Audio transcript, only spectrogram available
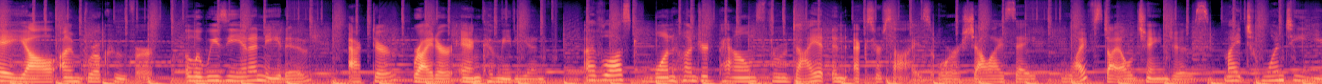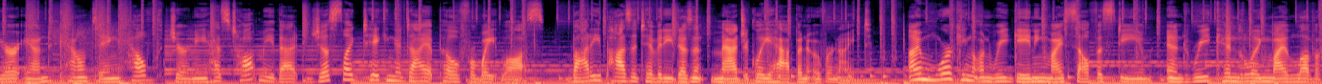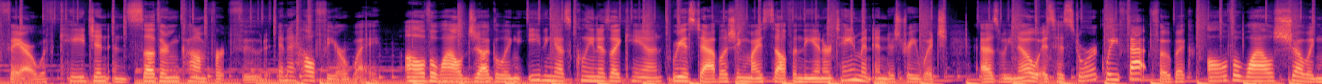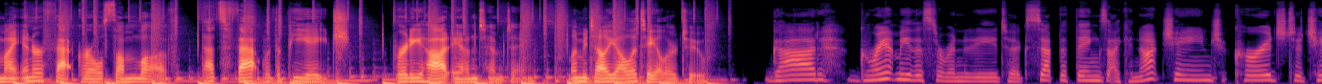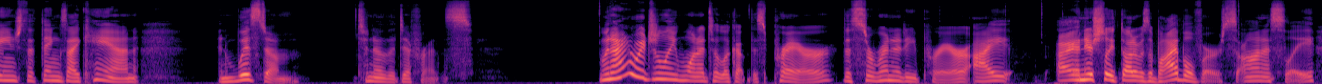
Hey, y'all, I'm Brooke Hoover, a Louisiana native, actor, writer, and comedian. I've lost 100 pounds through diet and exercise, or shall I say, lifestyle changes. My 20 year and counting health journey has taught me that just like taking a diet pill for weight loss, body positivity doesn't magically happen overnight. I'm working on regaining my self esteem and rekindling my love affair with Cajun and Southern comfort food in a healthier way, all the while juggling eating as clean as I can, reestablishing myself in the entertainment industry, which, as we know, is historically fat phobic, all the while showing my inner fat girl some love. That's fat with a PH. Pretty hot and tempting. Let me tell y'all a tale or two. God, grant me the serenity to accept the things I cannot change, courage to change the things I can, and wisdom to know the difference. When I originally wanted to look up this prayer, the serenity prayer, I I initially thought it was a Bible verse, honestly.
